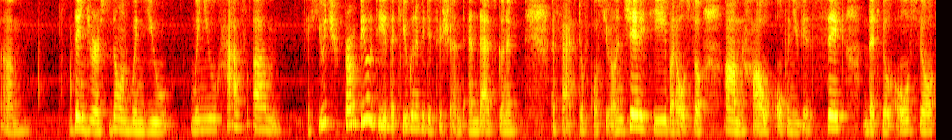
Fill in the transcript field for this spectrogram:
um, dangerous zone when you when you have um, a huge probability that you're going to be deficient and that's going to affect of course your longevity but also um, how often you get sick. That will also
